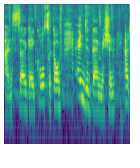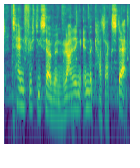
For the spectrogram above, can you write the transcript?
and Sergei Korsakov ended their mission at 10.57, landing in the Kazakh steppe.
